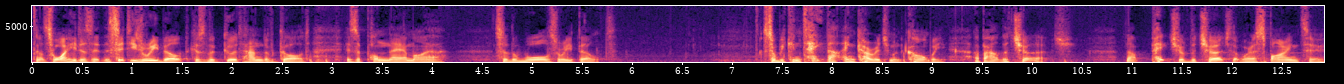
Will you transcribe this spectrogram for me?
That's why he does it. The city's rebuilt because the good hand of God is upon Nehemiah. So the walls rebuilt. So we can take that encouragement, can't we, about the church? That picture of the church that we're aspiring to.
